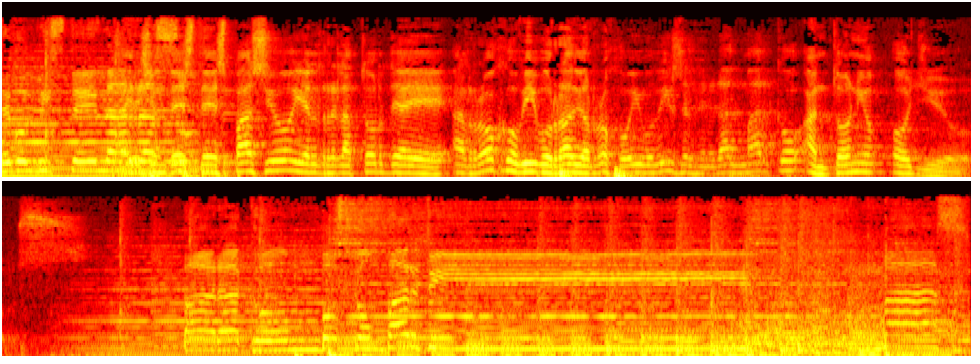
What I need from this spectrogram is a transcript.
Te volviste la La razón de este espacio y el relator de Al Rojo Vivo Radio, Al Rojo Vivo Dino, es el general Marco Antonio Hoyos. para con vos compartir. Más,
